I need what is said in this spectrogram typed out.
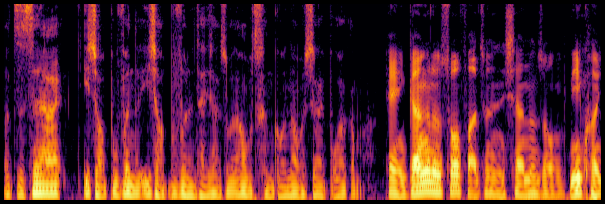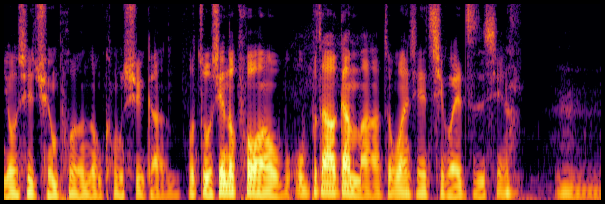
那只剩下一小部分的一小部分人才想说，那我成功，那我下一步要干嘛？哎、欸，你刚刚的说法就很像那种你一款游戏全破的那种空虚感。我主线都破完，我我不知道要干嘛，就玩一些奇怪的支线。嗯，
